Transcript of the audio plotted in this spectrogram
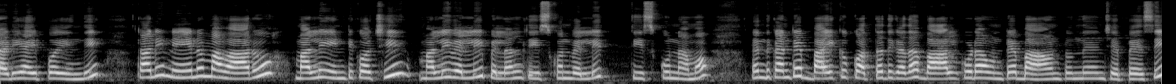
రెడీ అయిపోయింది. కానీ నేను మా వారు మళ్ళీ ఇంటికి వచ్చి మళ్ళీ వెళ్ళి పిల్లల్ని తీసుకొని వెళ్ళి తీసుకున్నాము. ఎందుకంటే బైక్ కొత్తది కదా వాళ్ళు కూడా ఉంటే బాగుంటుంది అని చెప్పేసి.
